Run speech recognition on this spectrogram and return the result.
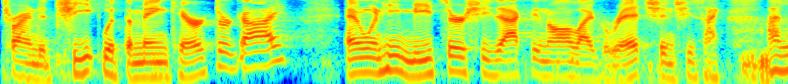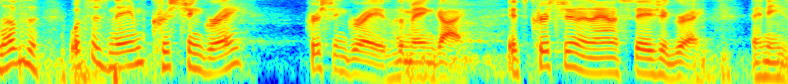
trying to cheat with the main character guy. And when he meets her, she's acting all like rich. And she's like, I love the, what's his name? Christian Grey? Christian Grey is the main guy. It's Christian and Anastasia Grey, and he's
